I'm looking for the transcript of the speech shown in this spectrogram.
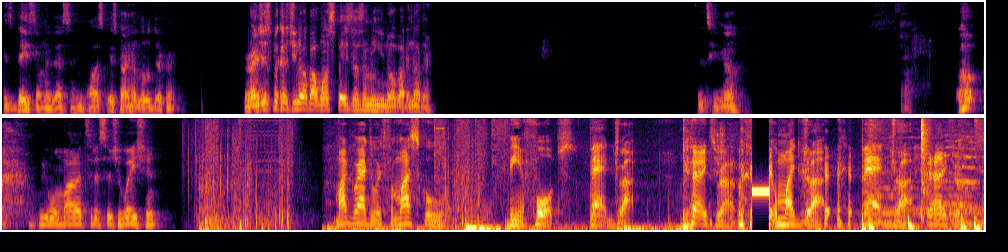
is based on investing. Oh, it's, it's going to hit a little different. Right. And just because you know about one space doesn't mean you know about another. Good to know. Well, we will monitor the situation. My graduates from my school being Forbes, bag drop. Bag drop. a mic drop. Bag drop. Bag drop.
